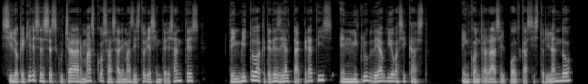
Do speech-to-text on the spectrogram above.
Si lo que quieres es escuchar más cosas además de historias interesantes, te invito a que te des de alta gratis en mi club de audio Basicast. Encontrarás el podcast Historilando,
